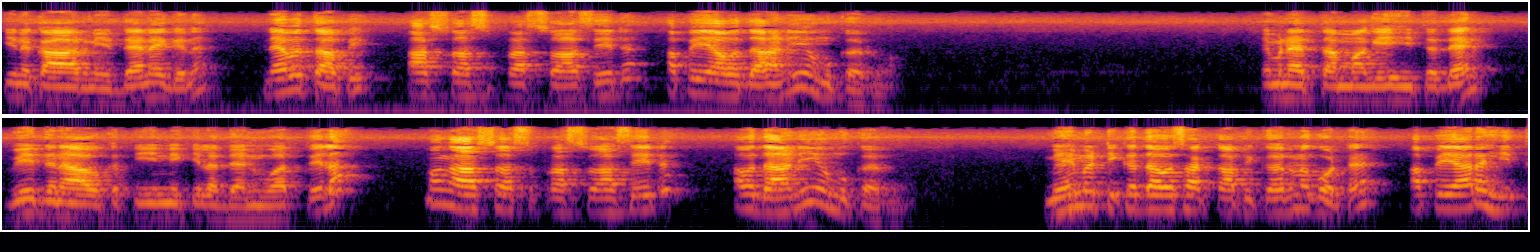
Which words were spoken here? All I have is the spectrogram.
කියන කාරණේ දැනගෙන නැවත අපි ආස්වාස ප්‍රාස්වාසයට අපේ අවධානය යොමු කරනවා. එහෙම නැත්නම් මගේ හිත දැන් වේදනාවක තියෙන්නේ කියලා දැනුවත් වෙලා මම ආස්වාස ප්‍රාස්වාසයට අවධානය යොමු කරනවා. මෙහෙම ටික දවසක් අපි කරනකොට අපේ අර හිත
